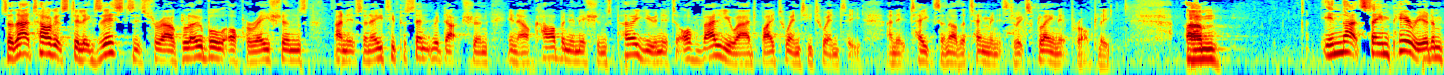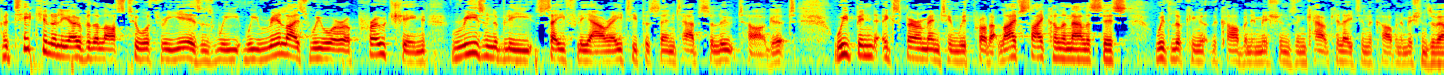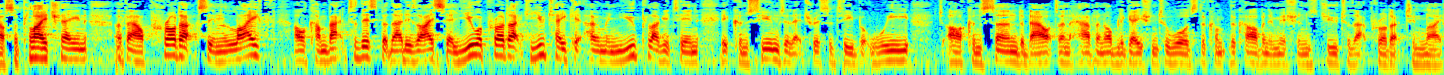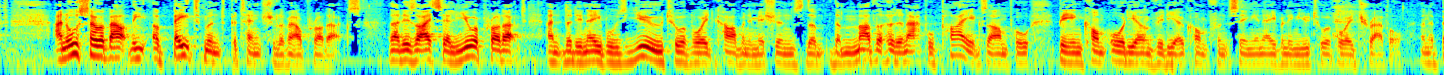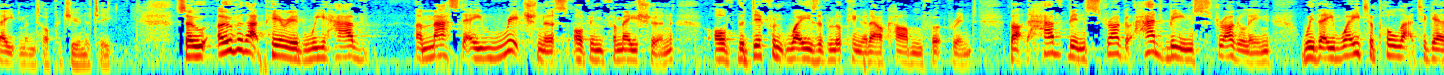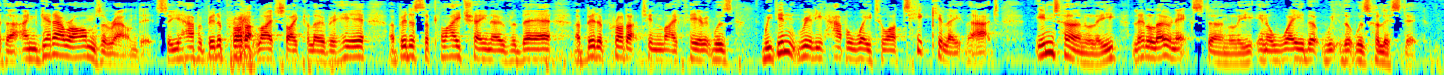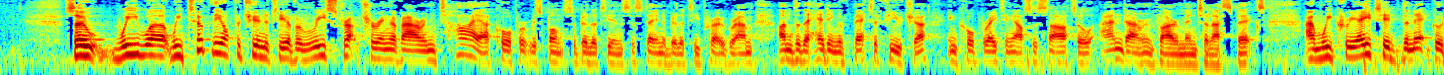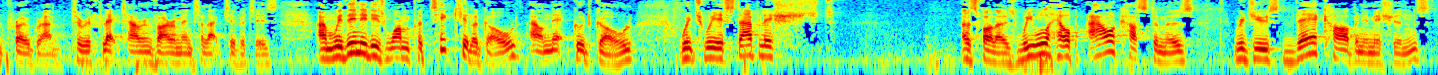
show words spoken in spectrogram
So that target still exists. It's for our global operations, and it's an 80% reduction in our carbon emissions per unit of value add by 2020. And it takes another 10 minutes to explain it properly. Um, in that same period, and particularly over the last two or three years, as we, we realized we were approaching reasonably safely our 80% absolute target, we've been experimenting with product life cycle analysis, with looking at the carbon emissions and calculating the carbon emissions of our supply chain, of our products in life. I'll come back to this, but that is I sell you a product, you take it home and you plug it in. It consumes electricity, but we are concerned about and have an obligation towards the, the carbon emissions due to that product in in life, and also about the abatement potential of our products. That is, I sell you a product and that enables you to avoid carbon emissions, the, the motherhood and apple pie example being com- audio and video conferencing, enabling you to avoid travel, an abatement opportunity. So, over that period, we have amassed a richness of information of the different ways of looking at our carbon footprint, but have been struggle- had been struggling with a way to pull that together and get our arms around it. So you have a bit of product life cycle over here, a bit of supply chain over there, a bit of product in life here. It was we didn't really have a way to articulate that internally, let alone externally, in a way that, we, that was holistic. So we, were, we took the opportunity of a restructuring of our entire corporate responsibility and sustainability program under the heading of Better Future, incorporating our societal and our environmental aspects. And we created the Net Good program to reflect our environmental activities. And within it is one particular goal, our Net Good goal, which we established as follows We will help our customers reduce their carbon emissions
